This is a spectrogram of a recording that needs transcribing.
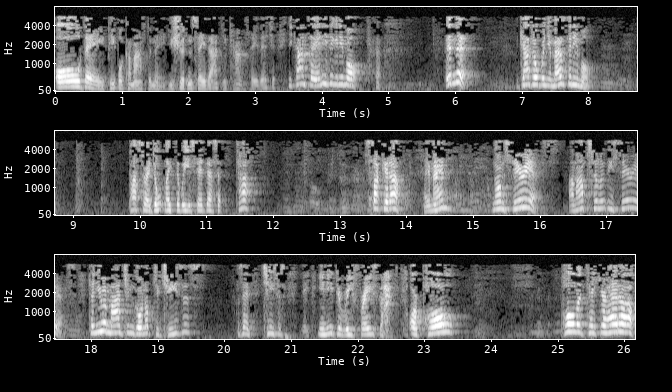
all day, people come after me. You shouldn't say that. You can't say this. You can't say anything anymore. Isn't it? You can't open your mouth anymore. Pastor, I don't like the way you said that. Tough. Suck it up. Amen? No, I'm serious. I'm absolutely serious. Can you imagine going up to Jesus and saying, Jesus, you need to rephrase that? Or Paul? Paul would take your head off.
